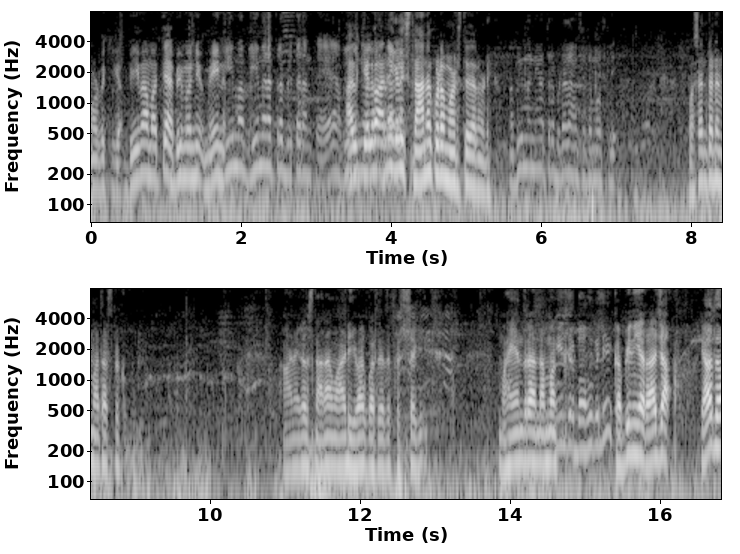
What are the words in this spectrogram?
ನೋಡ್ಬೇಕೀಗ ಭೀಮಾ ಮತ್ತೆ ಅಭಿಮನ್ಯು ಮೇನ್ ಭೀಮ ಭೀಮನ ಹತ್ರ ಬಿಡ್ತಾರಂತೆ. ಅಲ್ಲಿ ಕೆಲವು ಆನೆಗಳಿಗೆ ಸ್ನಾನ ಕೂಡ ಮಾಡಿಸ್ತಿದ್ದಾರೆ ನೋಡಿ. ಅಭಿಮನ್ಯು ಹತ್ರ ಬಿಡಲ್ಲ ಅನ್ಸುತ್ತೆ ಮೋಸ್ಟ್ಲಿ ವಸಂತಣ್ಣನ ಮಾತಾಡಿಸ್ಬೇಕು. ಆನೆಗಳು ಸ್ನಾನ ಮಾಡಿ ಇವಾಗ ಬರ್ತಾಯಿದೆ ಫ್ರೆಶ್ ಆಗಿ. ಮಹೇಂದ್ರ ನಮ್ಮ ಬಾಹುಬಲಿ. ಕಬಿನಿಯ ರಾಜ. ಯಾವುದು?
